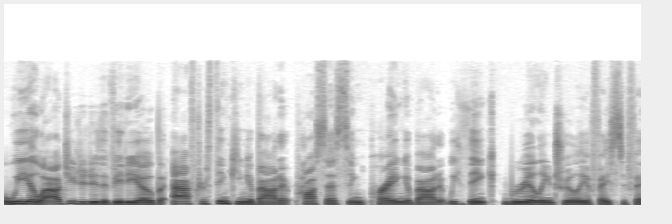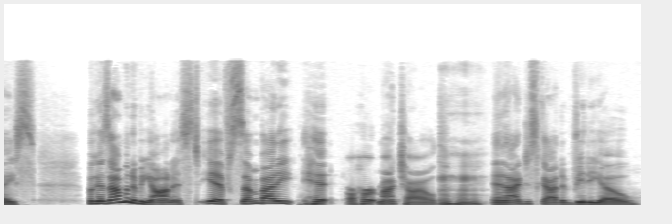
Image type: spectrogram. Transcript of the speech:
We allowed you to do the video, but after thinking about it, processing, praying about it, we think really and truly a face to face. Because I'm going to be honest, if somebody hit or hurt my child mm-hmm. and I just got a video,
